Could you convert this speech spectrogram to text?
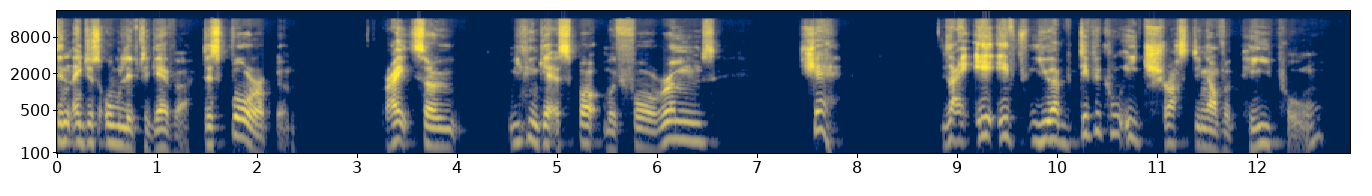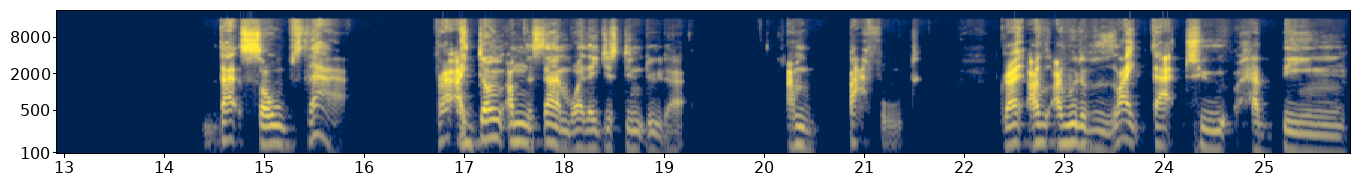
didn't they just all live together? There's four of them, right? So you can get a spot with four rooms, share. Like if you have difficulty trusting other people, that solves that. Right? I don't understand why they just didn't do that. I'm baffled. Right? I, I would have liked that to have been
